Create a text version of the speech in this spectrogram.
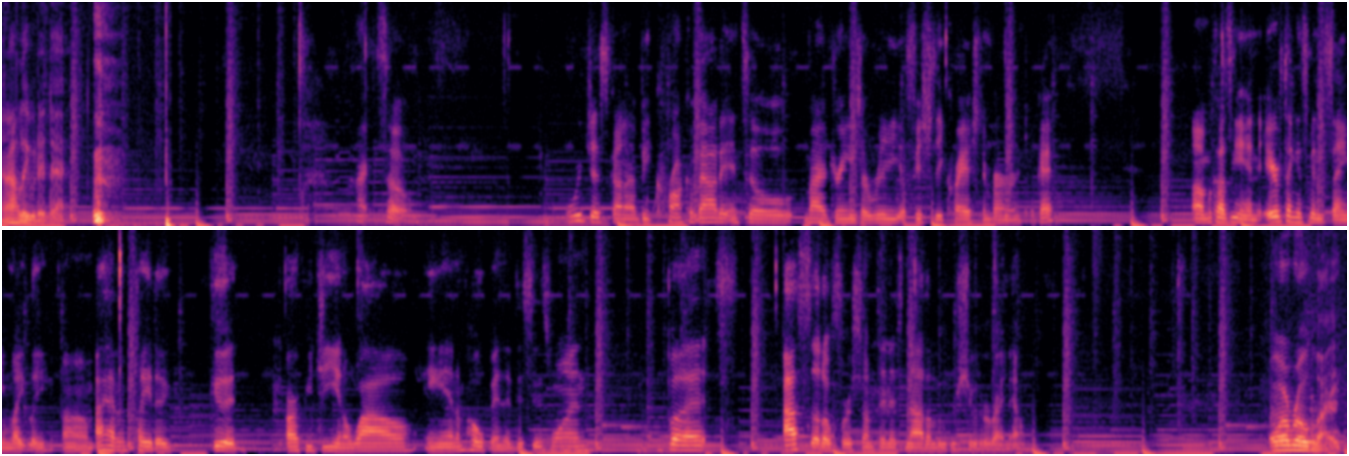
and I'll leave it at that. All right, so we're just gonna be crunk about it until my dreams are really officially crashed and burned. Okay. Um, because again, everything has been the same lately. Um, I haven't played a good RPG in a while, and I'm hoping that this is one. But I settle for something that's not a looter shooter right now. or roguelite,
